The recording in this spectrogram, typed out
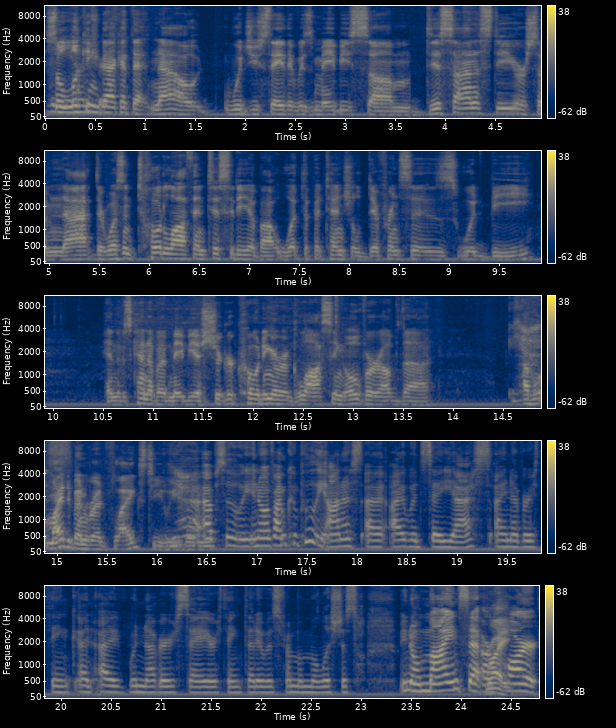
So, looking untruth. back at that now, would you say there was maybe some dishonesty or some not? There wasn't total authenticity about what the potential differences would be, and there was kind of a maybe a sugarcoating or a glossing over of the of what might have been red flags to you. Yeah, even. absolutely. You know, if I'm completely honest, I, I would say yes. I never think, and I would never say or think that it was from a malicious, you know, mindset or Right. heart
